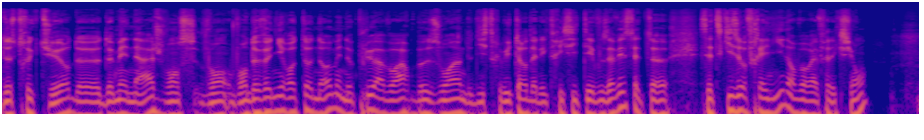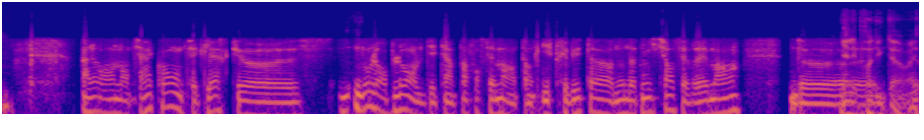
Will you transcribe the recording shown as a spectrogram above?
de structures, de, de ménages vont, vont, vont devenir autonomes et ne plus avoir besoin de distributeurs d'électricité. Vous avez cette, cette schizophrénie dans vos réflexions? Alors on en tient compte, c'est clair que nous, l'Orbleu, on le détient pas forcément en tant que distributeur. Nous, notre mission, c'est vraiment de... Il y a les producteurs, de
